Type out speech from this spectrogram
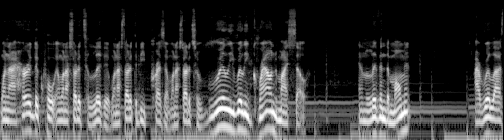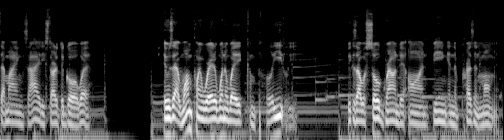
when I heard the quote and when I started to live it, when I started to be present, when I started to really, really ground myself and live in the moment, I realized that my anxiety started to go away. It was at one point where it went away completely because I was so grounded on being in the present moment.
